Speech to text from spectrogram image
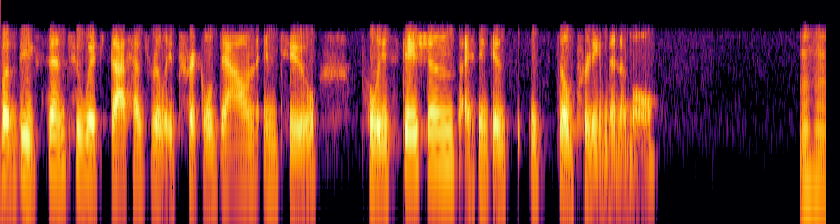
but the extent to which that has really trickled down into police stations, I think, is is still pretty minimal. Mm-hmm.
